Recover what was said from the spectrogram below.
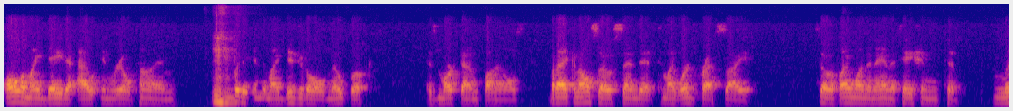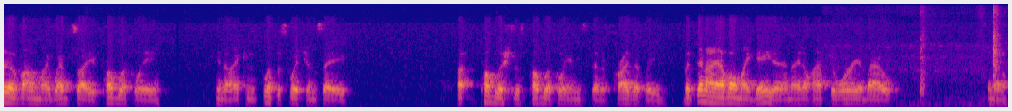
all of my data out in real time, Mhm. put it into my digital notebook as markdown files, but I can also send it to my WordPress site. So if I want an annotation to live on my website publicly, you know, I can flip a switch and say, Uh, publish this publicly instead of privately. But then I have all my data and I don't have to worry about, you know,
